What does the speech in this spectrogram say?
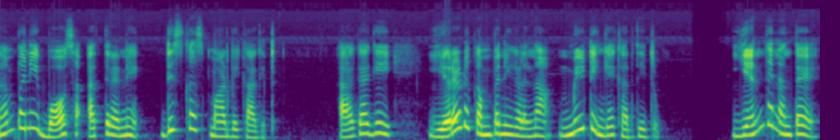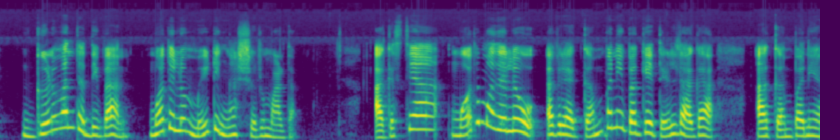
ಕಂಪನಿ ಬಾಸ್ ಹತ್ರನೇ ಡಿಸ್ಕಸ್ ಮಾಡಬೇಕಾಗಿತ್ತು. ಹಾಗಾಗಿ ಎರಡು ಕಂಪನಿಗಳನ್ನು ಮೀಟಿಂಗ್ಗೆ ಕರೆದಿದ್ರು. ಎಂದಿನಂತೆ ಗುಣವಂತ ದಿವಾನ್ ಮೊದಲು ಮೀಟಿಂಗ್ನ ಶುರು ಮಾಡ್ದ. ಅಗಸ್ತ್ಯ ಮೊದಮೊದಲು ಅವರ ಕಂಪನಿ ಬಗ್ಗೆ ತಿಳಿದಾಗ ಆ ಕಂಪನಿಯ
